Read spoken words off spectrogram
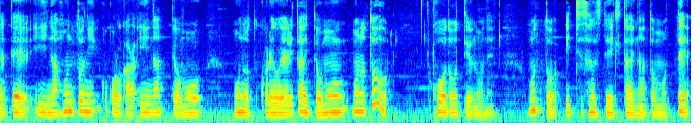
えていいな本当に心からいいなって思うものこれをやりたいって思うものと行動っていうのをねもっと一致させていきたいなと思って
